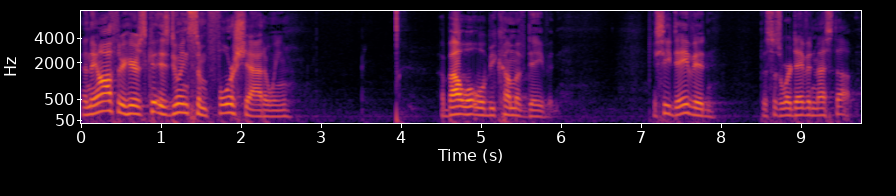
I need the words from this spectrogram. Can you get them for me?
And the author here is, is doing some foreshadowing about what will become of David. You see, David, this is where David messed up.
